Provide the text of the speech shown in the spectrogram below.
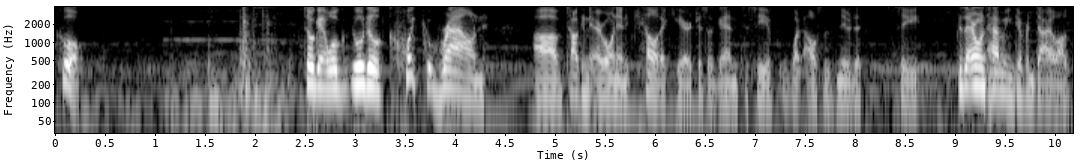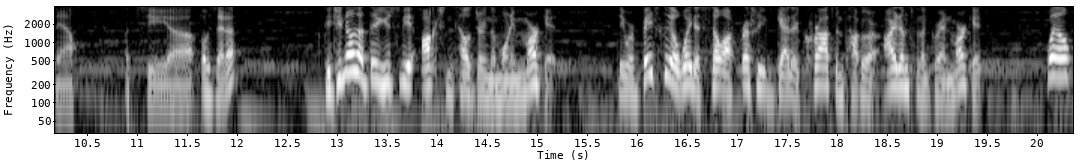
Cool. So again, we'll, we'll do a quick round of talking to everyone in Celdic here, just again to see if what else is new to see. Because everyone's having different dialogue now. Let's see, uh, Ozetta? Did you know that there used to be auctions held during the morning market? They were basically a way to sell off freshly gathered crops and popular items from the grand market. Well,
